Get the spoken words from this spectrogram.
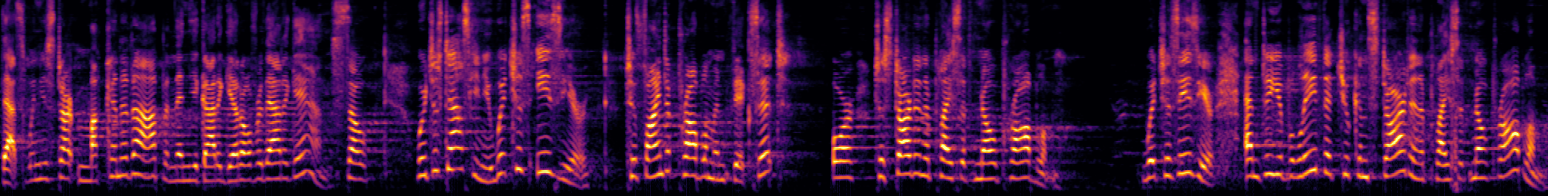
that's when you start mucking it up and then you got to get over that again. So we're just asking you which is easier to find a problem and fix it or to start in a place of no problem which is easier? And do you believe that you can start in a place of no problem?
